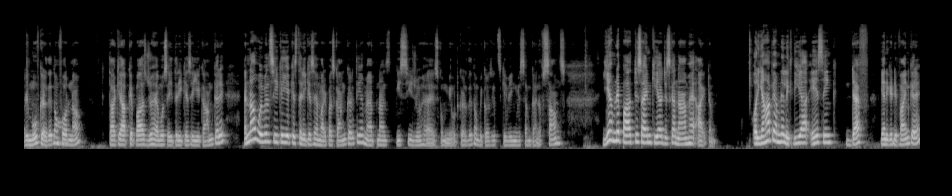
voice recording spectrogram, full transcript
रिमूव कर देता हूँ फॉर नाउ ताकि आपके पास जो है वो सही तरीके से ये काम करे। And now we will see कि ये किस तरीके से हमारे पास काम करती है। मैं अपना पीसी जो है इसको म्यूट कर देता हूँ because it's giving with some kind of sounds ये हमने पाथ डिसाइन किया जिसका नाम है आइटम और यहाँ पे हमने लिख दिया ए सिंक डेफ यानी कि डिफाइन करें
